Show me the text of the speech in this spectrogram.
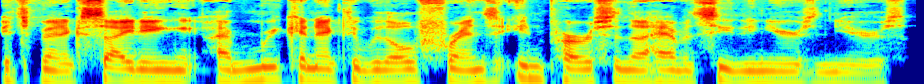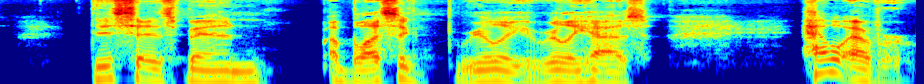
It's been exciting. I'm reconnected with old friends in person that I haven't seen in years and years this has been a blessing. Really, it really has. However,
